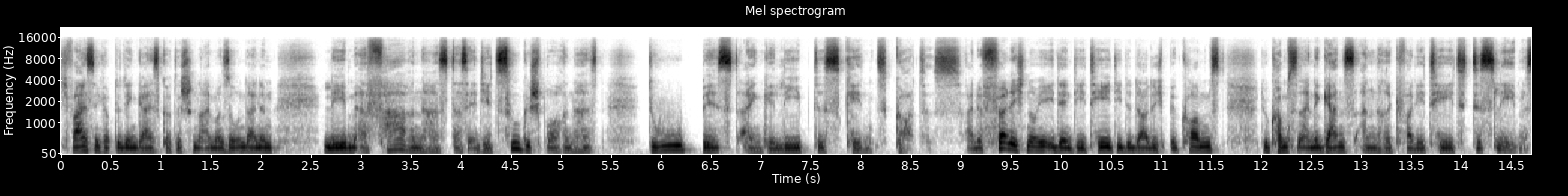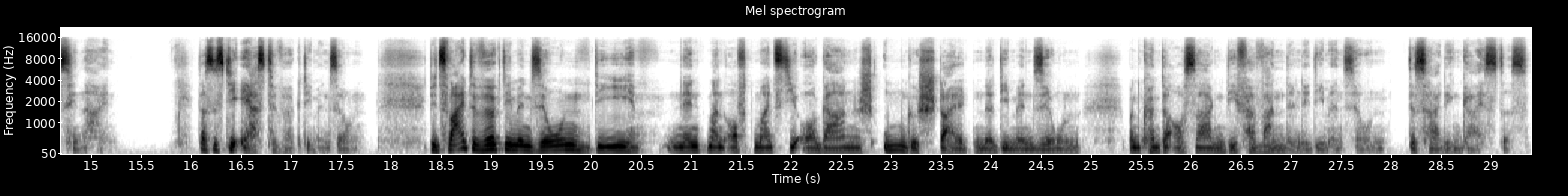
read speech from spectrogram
Ich weiß nicht, ob du den Geist Gottes schon einmal so in deinem Leben erfahren hast, dass er dir zugesprochen hat, Du bist ein geliebtes Kind Gottes. Eine völlig neue Identität, die du dadurch bekommst. Du kommst in eine ganz andere Qualität des Lebens hinein. Das ist die erste Wirkdimension. Die zweite Wirkdimension, die nennt man oftmals die organisch umgestaltende Dimension. Man könnte auch sagen die verwandelnde Dimension des Heiligen Geistes.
